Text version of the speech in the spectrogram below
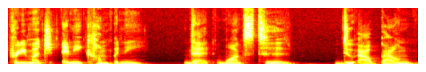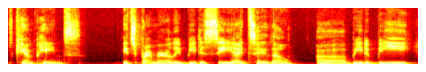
pretty much any company that wants to do outbound campaigns. It's primarily B2C, I'd say, though. Uh, B2B,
